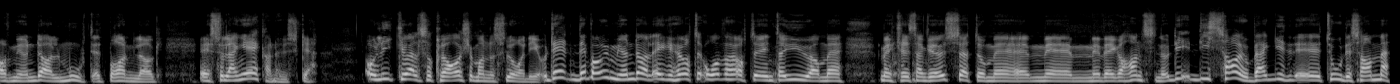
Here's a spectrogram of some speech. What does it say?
av Mjøndalen mot et Brannlag eh, så lenge jeg kan huske. Og likevel så klarer ikke man å slå de. Og det, det var jo Mjøndal. Jeg hørte, overhørte intervjuer med, med Christian Gauseth og med, med, med Vegard Hansen, og de, de, sa jo begge eh, to det samme.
